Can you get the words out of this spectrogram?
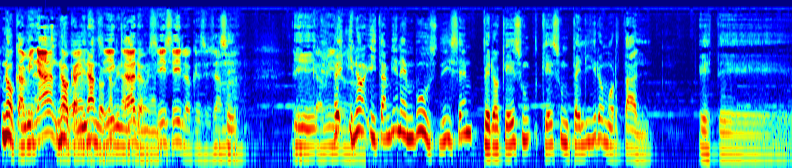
No, caminando. no, bueno, caminando, Sí, caminando, claro, caminando. sí, sí, lo que se llama Sí. Y, eh, y no, y también en bus dicen, pero que es un, que es un peligro mortal. Este,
